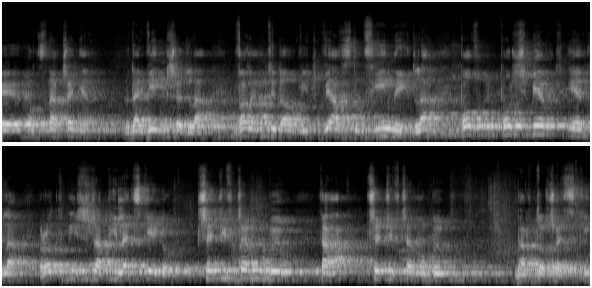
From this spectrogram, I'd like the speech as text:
y, odznaczenia największe dla Walentynowicz, Gwiazdów i innych, dla, po, pośmiertnie dla rotmistrza Pileckiego, przeciw czemu był, tak, przeciw czemu był Bartoszewski,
